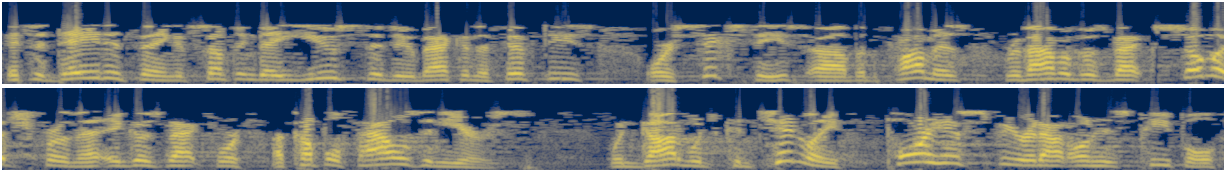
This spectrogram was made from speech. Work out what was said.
it's a dated thing. It's something they used to do back in the 50s or 60s. Uh, but the problem is, revival goes back so much further than that. It goes back for a couple thousand years when God would continually pour His Spirit out on His people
